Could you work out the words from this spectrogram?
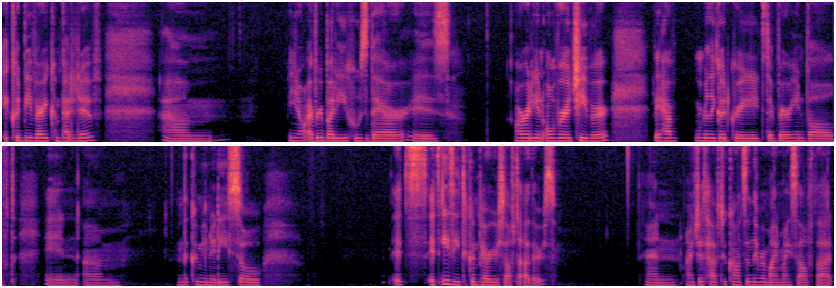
it could be very competitive. Um, you know, everybody who's there is already an overachiever. They have really good grades. They're very involved in um, in the community, so it's it's easy to compare yourself to others. And I just have to constantly remind myself that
